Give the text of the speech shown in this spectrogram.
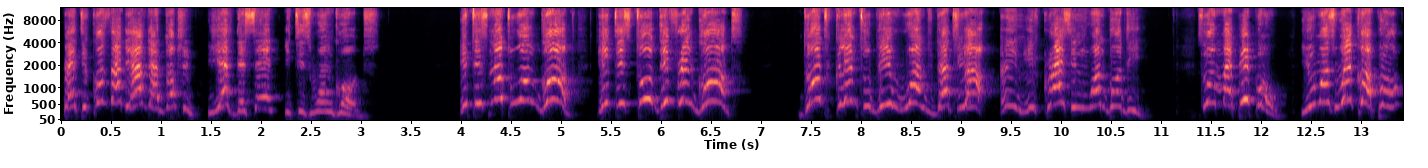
pentecostal they have their doctrine. Yet they say it is one god. It is not one god. It is two different gods. Don't claim to be one that you are in, in christ in one body. So my people you must wake up oh.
